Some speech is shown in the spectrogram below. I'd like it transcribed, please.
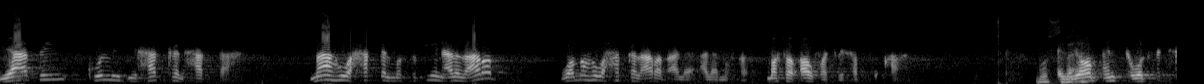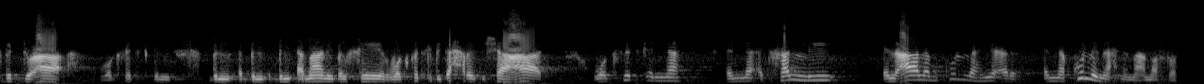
يعطي كل ذي حق حقه. ما هو حق المصريين على العرب وما هو حق العرب على على مصر؟ مصر أوفت بحقوقها بص بقى. اليوم أنت وقفتك بالدعاء وقفتك بال بال بال بالاماني بالخير وقفتك بدحر الإشاعات وقفتك ان إن تخلي العالم كله يعرف إن كلنا إحنا مع مصر.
